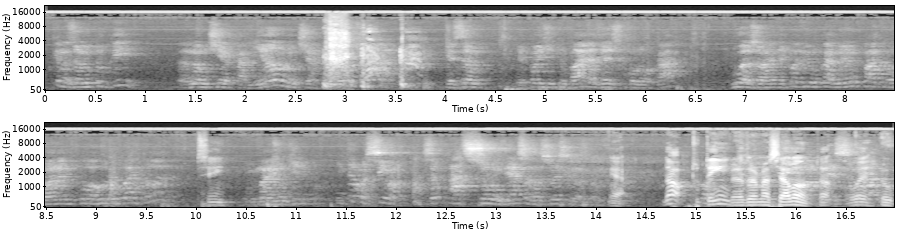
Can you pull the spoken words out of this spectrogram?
porque nós vamos entupir. Não tinha caminhão, não tinha carro, depois de tu várias vezes colocar, duas horas depois veio um caminhão, quatro horas ele ficou a rua Uruguai toda. Sim. E mais um dia. Então, assim, ó, são ações, essas ações que nós estamos É. Não, tu tem. Vereador Marcelo, tá, oi. Eu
